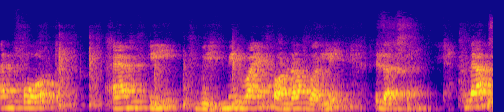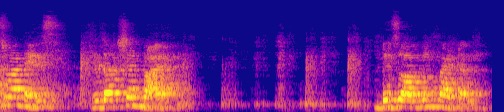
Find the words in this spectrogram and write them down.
and fourth M P V Meerwein Ponndorf Verley reduction next one is reduction by dissolving metal.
